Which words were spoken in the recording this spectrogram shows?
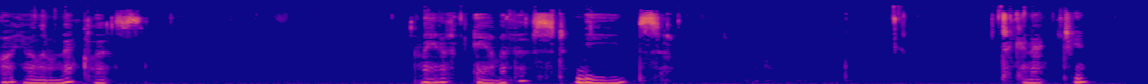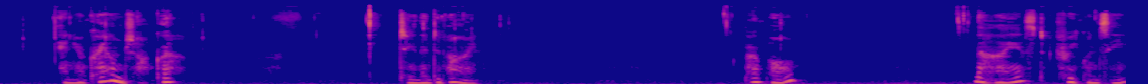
brought you a little necklace made of amethyst beads to connect you and your crown chakra to the divine. Purple, the highest frequency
